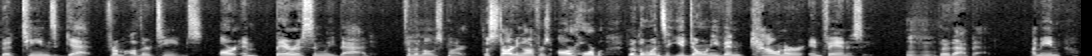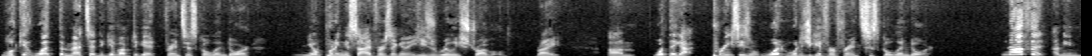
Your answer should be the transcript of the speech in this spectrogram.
the teams get from other teams are embarrassingly bad for the mm. most part. The starting offers are horrible. They're the ones that you don't even counter in fantasy. Mm-hmm. They're that bad. I mean, look at what the Mets had to give up to get Francisco Lindor. You know, putting aside for a second that he's really struggled, right? Um, what they got preseason, what what did you get for Francisco Lindor? Nothing. I mean,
